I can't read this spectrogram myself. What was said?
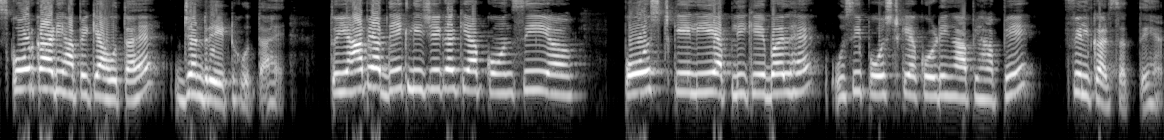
स्कोर कार्ड यहाँ पे क्या होता है? जनरेट होता है। तो यहाँ पे आप देख लीजिएगा कि आप कौन सी पोस्ट के लिए अप्लीकेबल है, उसी पोस्ट के अकॉर्डिंग आप यहाँ पे फिल कर सकते हैं।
